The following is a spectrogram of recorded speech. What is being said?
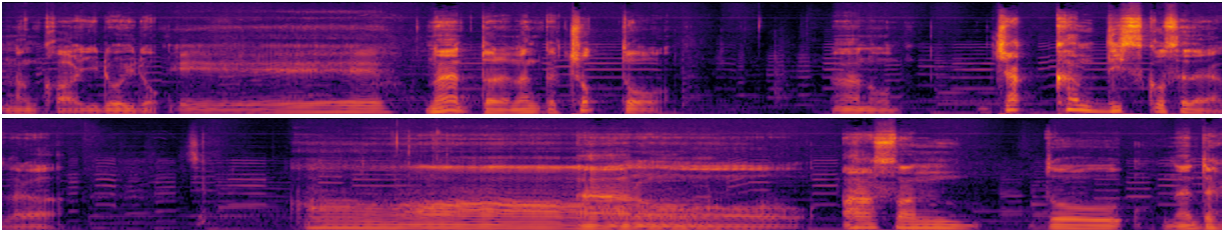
なんかいろいろ。ええ。なんやったらなんかちょっとあの若干ディスコ世代やからあああのー、アーサンドなんだっ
